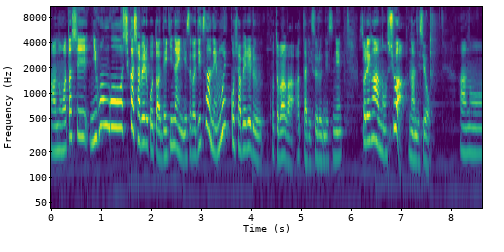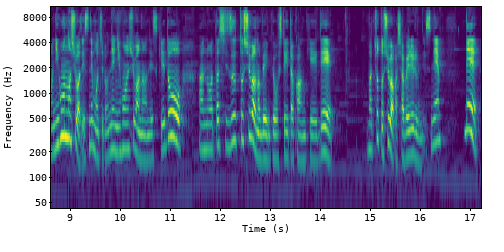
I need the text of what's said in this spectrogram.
あの、私、日本語しか喋ることはできないんですが、実はね、もう一個喋れる言葉があったりするんですね。それが、あの、手話なんですよ。あの日本の手話ですねもちろんね日本手話なんですけどあの私ずっと手話の勉強をしていた関係で、まあ、ちょっと手話が喋れるんですね。で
